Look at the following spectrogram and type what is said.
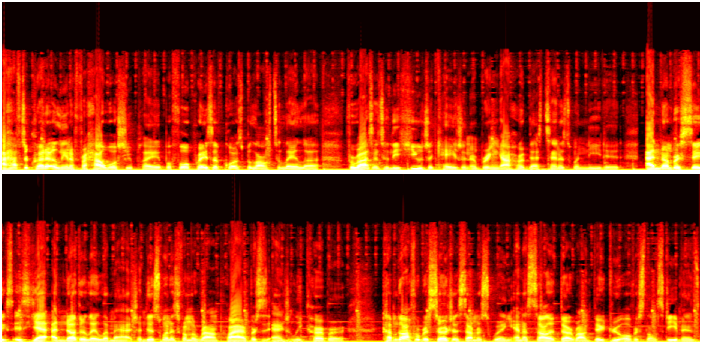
I have to credit Alina for how well she played, but full praise of course belongs to Leylah for rising to the huge occasion and bringing out her best tennis when needed. At number 6 is yet another Leylah match, and this one is from the round prior versus Angelique Kerber. Coming off a resurgent summer swing and a solid third round victory over Sloane Stevens,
